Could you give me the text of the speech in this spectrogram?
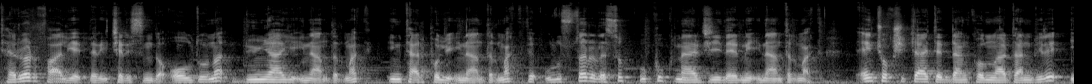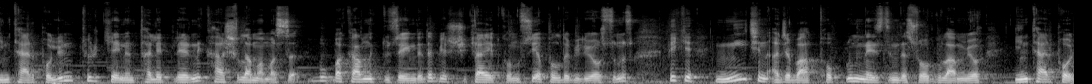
terör faaliyetleri içerisinde olduğuna dünyayı inandırmak, Interpol'ü inandırmak ve uluslararası hukuk mercilerini inandırmak. En çok şikayet edilen konulardan biri Interpol'ün Türkiye'nin taleplerini karşılamaması. Bu bakanlık düzeyinde de bir şikayet konusu yapıldı biliyorsunuz. Peki niçin acaba toplum nezdinde sorgulanmıyor? Interpol,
